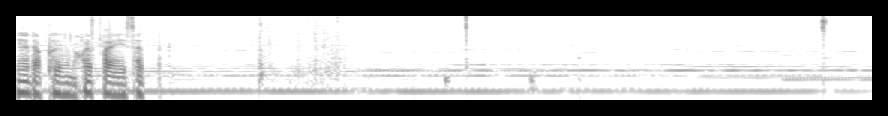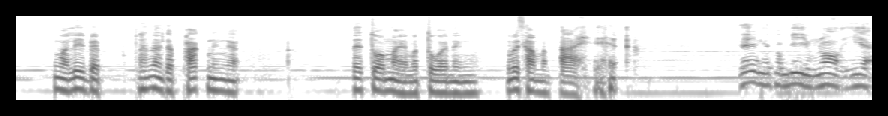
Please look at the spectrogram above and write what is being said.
เนี่ยดับเพลิงแล้วค่อยไปสัตว์งมารีดแบบน่าจะพักหนึ่งอะได้ตัวใหม่มาตัวหนึ่งไม่ทำมันตาย เฮ้ยไงซอมบี้อยู่ข้างนอกไอ้เหี้ย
